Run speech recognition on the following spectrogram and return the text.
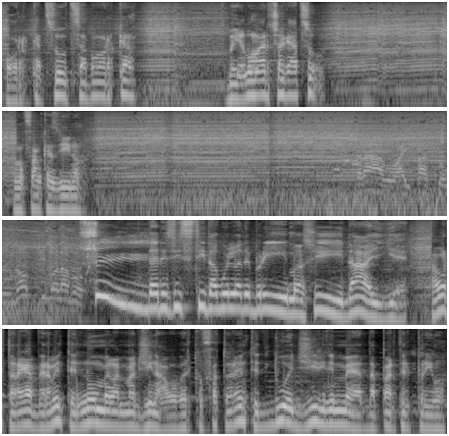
Porca zozza porca. Sbagliato marcia cazzo. Non fa un casino ottimo lavoro. Sì, è resistita quella di prima, sì, dai. Stavolta, raga, veramente non me la immaginavo perché ho fatto veramente due giri di merda a parte il primo.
